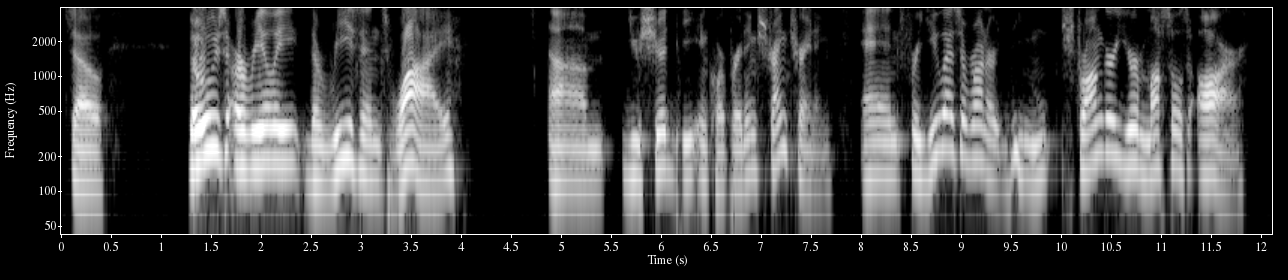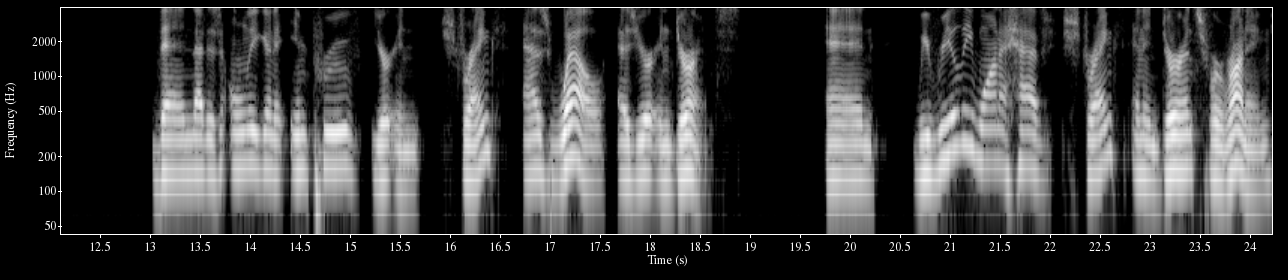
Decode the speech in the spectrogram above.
So those are really the reasons why um, you should be incorporating strength training. And for you as a runner, the stronger your muscles are, then that is only going to improve your in, strength as well as your endurance. And we really want to have strength and endurance for running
